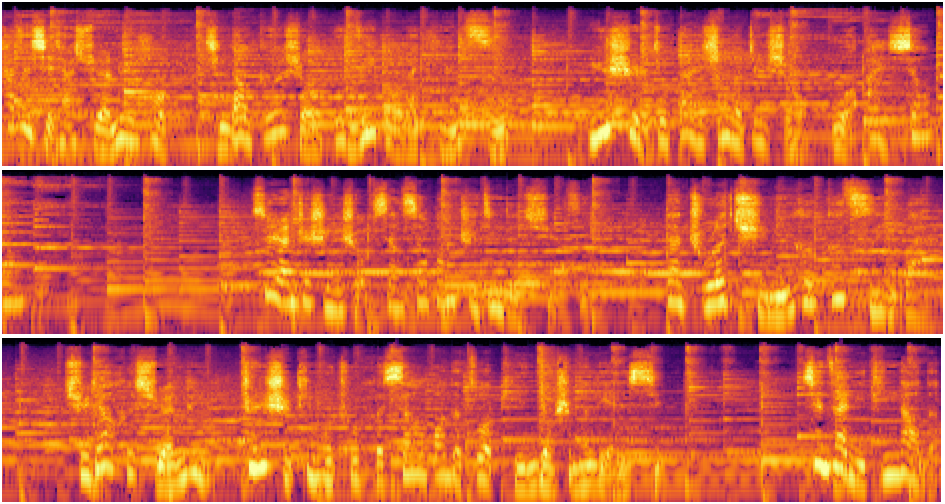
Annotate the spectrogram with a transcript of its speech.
他在写下旋律后，请到歌手 Gazebo 来填词。于是就诞生了这首《我爱肖邦》。虽然这是一首向肖邦致敬的曲子，但除了曲名和歌词以外，曲调和旋律真是听不出和肖邦的作品有什么联系。现在你听到的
